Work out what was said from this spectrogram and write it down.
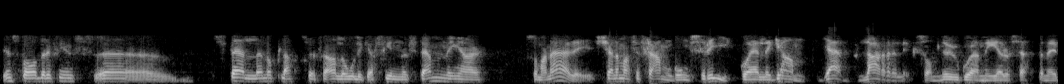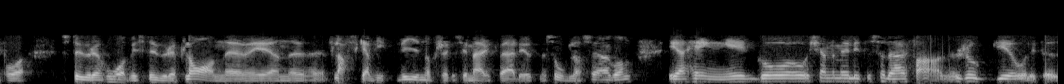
det är en stad där det finns eh, ställen och platser för alla olika sinnesstämningar som man är i. Känner man sig framgångsrik och elegant, jävlar liksom, nu går jag ner och sätter mig på Sturehov i Stureplan eh, med en eh, flaska vitt vin och försöker se märkvärdig ut med solglasögon. Är jag hängig och känner mig lite sådär fan ruggig och lite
